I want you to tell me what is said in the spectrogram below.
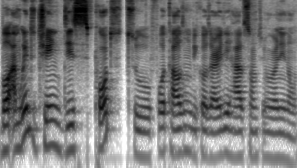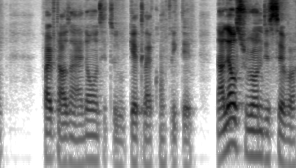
but i'm going to change this port to 4000 because i already have something running on 5000 i don't want it to get like conflicted. Now let's run this server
